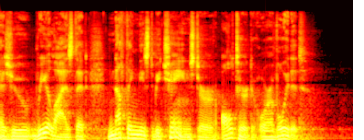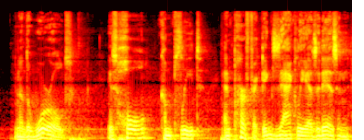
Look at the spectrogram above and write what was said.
as you realize that nothing needs to be changed or altered or avoided. You know, the world is whole, complete, and perfect exactly as it is. And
